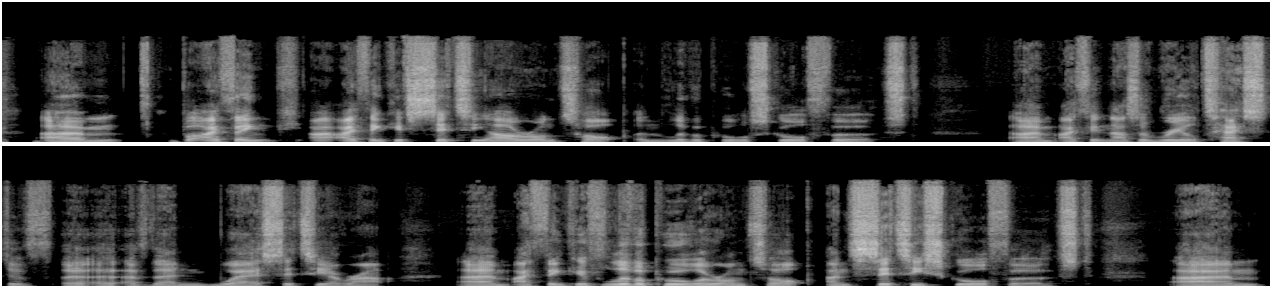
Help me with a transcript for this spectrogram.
um, but I think I think if City are on top and Liverpool score first, um, I think that's a real test of uh, uh of then where City are at. Um, I think if Liverpool are on top and City score first, um,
